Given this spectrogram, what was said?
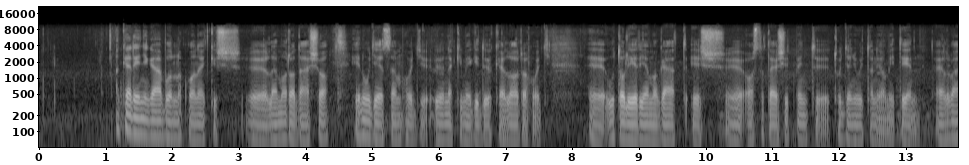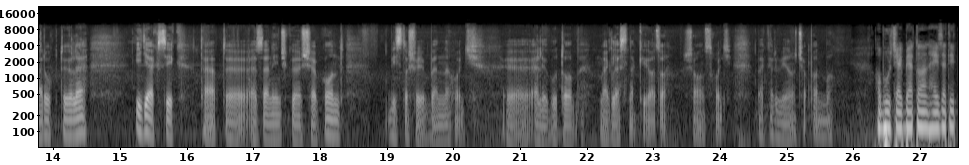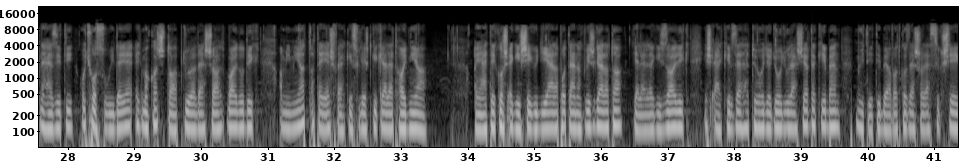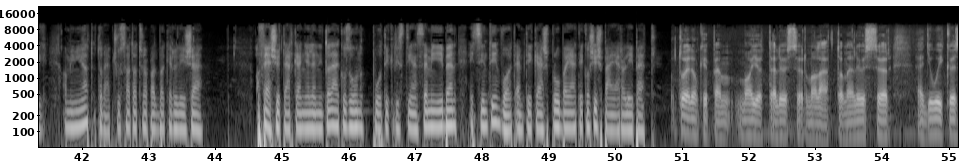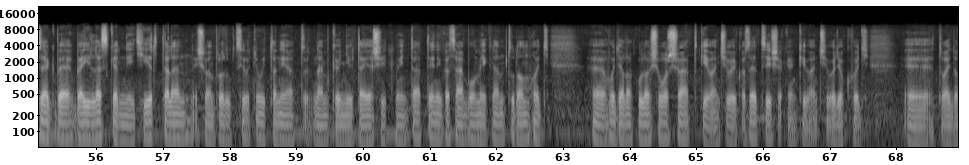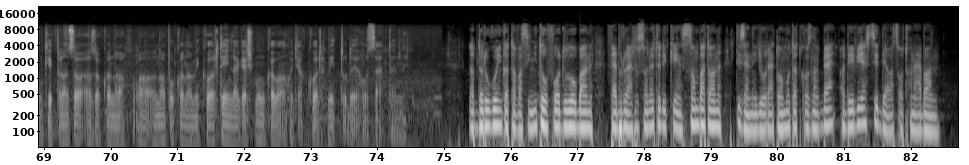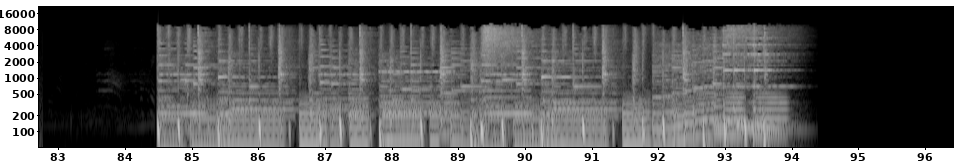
A Kerényi Gábornak van egy kis lemaradása. Én úgy érzem, hogy ő neki még idő kell arra, hogy utolérje magát, és azt a teljesítményt tudja nyújtani, amit én elvárok tőle igyekszik, tehát ezzel nincs különösebb gond. Biztos vagyok benne, hogy előbb-utóbb meg lesz neki az a szansz, hogy bekerüljön a csapatba. A Burcsák Bertalan helyzetét nehezíti, hogy hosszú ideje egy makacs talpgyulladással bajlódik, ami miatt a teljes felkészülést ki kellett hagynia. A játékos egészségügyi állapotának vizsgálata jelenleg is zajlik, és elképzelhető, hogy a gyógyulás érdekében műtéti beavatkozásra lesz szükség, ami miatt tovább csúszhat a csapatba kerülése. A felső tárkány elleni találkozón Póti Krisztián személyében egy szintén volt MTK-s próbajátékos is pályára lépett. Tulajdonképpen ma jött először, ma láttam először egy új közegbe beilleszkedni így hirtelen, és olyan produkciót nyújtani, hát nem könnyű teljesítmény. Tehát én igazából még nem tudom, hogy eh, hogy alakul a sorsát. Kíváncsi vagyok az edzéseken, kíváncsi vagyok, hogy tulajdonképpen az, azokon a, a napokon, amikor tényleges munka van, hogy akkor mit tud ő hozzátenni. Labdarúgóink a tavaszi nyitófordulóban február 25-én szombaton 14 órától mutatkoznak be a DVSC Deac otthonában.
